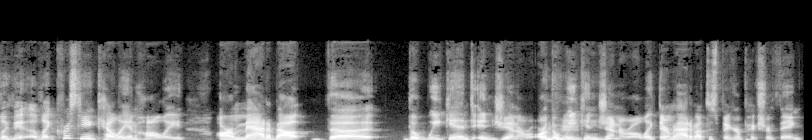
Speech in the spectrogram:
like the like Christy and Kelly and Holly, are mad about the the weekend in general or the Mhm. week in general. Like they're mad about this bigger picture thing.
